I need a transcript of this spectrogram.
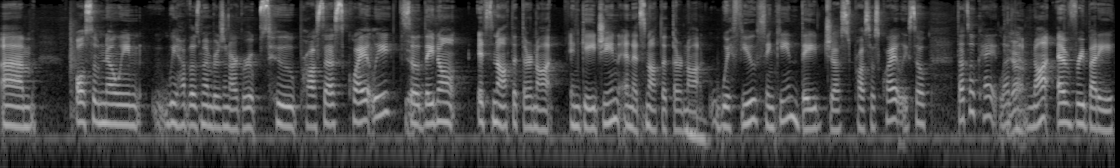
Um, also, knowing we have those members in our groups who process quietly, so they don't. It's not that they're not engaging, and it's not that they're not Mm-hmm. with you thinking. They just process quietly. So that's okay. Let Yeah. them. Not everybody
